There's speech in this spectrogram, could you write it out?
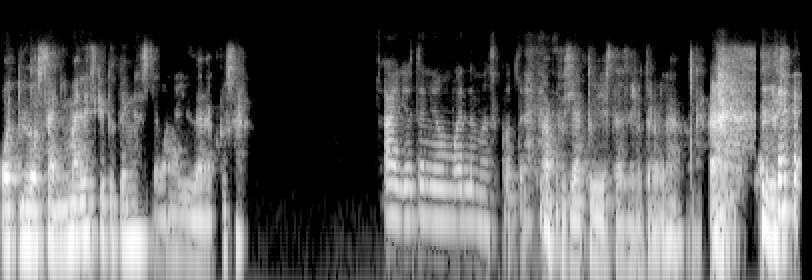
o los animales que tú tengas te van a ayudar a cruzar. Ah, yo tenía un buen de mascota. Ah, pues ya tú ya estás del otro lado.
